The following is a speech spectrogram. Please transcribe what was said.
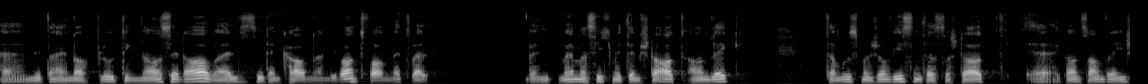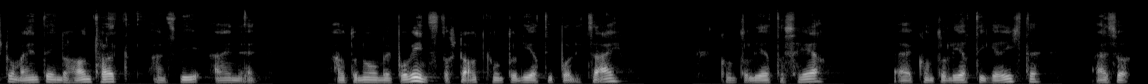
äh, mit einer blutigen Nase da, weil sie den Karren an die Wand fahren. Nicht? Weil, wenn, wenn man sich mit dem Staat anlegt, da muss man schon wissen, dass der Staat äh, ganz andere Instrumente in der Hand hat als wie eine autonome Provinz. Der Staat kontrolliert die Polizei, kontrolliert das Heer, äh, kontrolliert die Gerichte. Also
